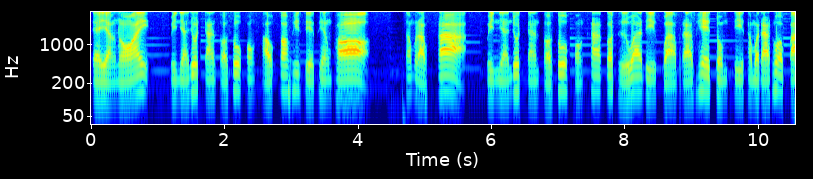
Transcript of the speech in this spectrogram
แต่อย่างน้อย วิญญาณยุทธการต่อสู้ของเขาก็พิเศษเพียงพอสำหรับข้าวิญญาณยุทธการต่อสู้ของข้าก็ถือว่าดีกว่าประเภทโจมตีธรรมดาทั่วไป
